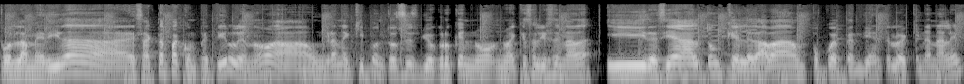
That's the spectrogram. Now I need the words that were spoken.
pues la medida exacta para competirle, ¿no? A, a un gran equipo. Entonces, yo creo que no, no hay que salirse de nada. Y decía Alton que le daba un poco de pendiente lo de Keenan Allen.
